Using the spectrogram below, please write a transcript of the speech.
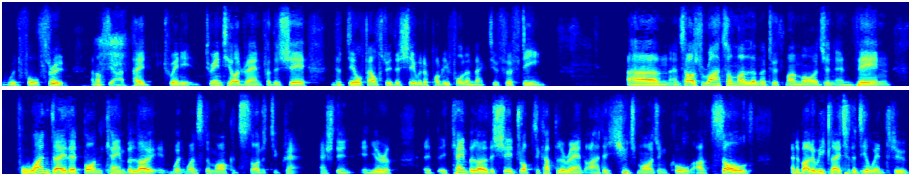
would fall through. And obviously, I paid 20, 20 odd rand for the share. The deal fell through. The share would have probably fallen back to 15. Um, and so I was right on my limit with my margin. And then for one day, that bond came below. Once the market started to crash in, in Europe, it, it, came below. The share dropped a couple of rand. I had a huge margin call. I sold. And about a week later, the deal went through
